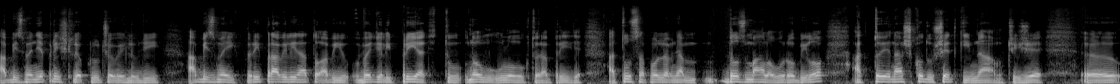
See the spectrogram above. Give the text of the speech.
aby sme neprišli o kľúčových ľudí, aby sme ich pripravili na to, aby vedeli prijať tú novú úlohu, ktorá príde. A tu sa podľa mňa dosť málo urobilo a to je na škodu všetkým nám. Čiže, uh,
